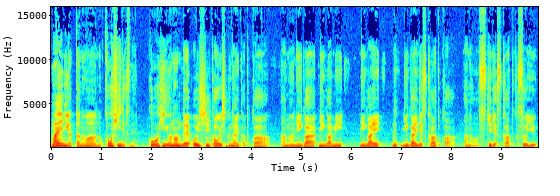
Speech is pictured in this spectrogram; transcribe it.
前にやったのはあのコーヒーですねコーヒーを飲んで美味しいか美味しくないかとかあの苦苦味苦い、ね、苦いですかとかあの好きですかとかそういう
